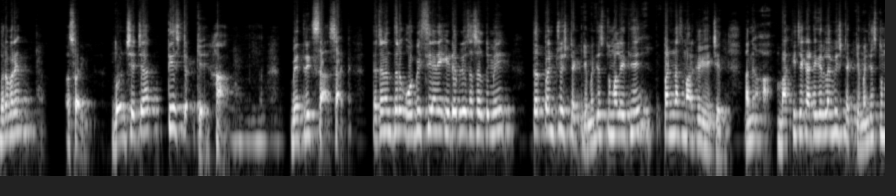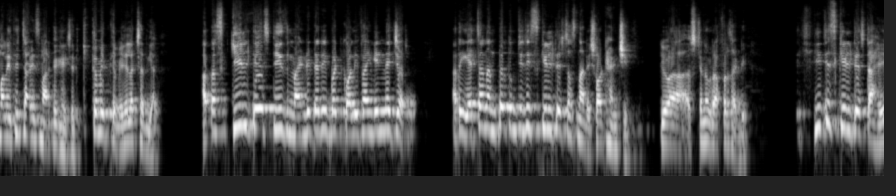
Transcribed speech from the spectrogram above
बरोबर आहे? सॉरी दोनशेच्या तीस टक्के. हा. बेत्रिक सा साठ. त्याच्यानंतर ओबीसी आणि ईडब्ल्यूएस असेल तुम्ही तर पंचवीस टक्के म्हणजेच तुम्हाला इथे पन्नास मार्क घ्यायचे आणि बाकीच्या कॅटेगरीला वीस टक्के म्हणजेच तुम्हाला इथे चाळीस मार्क घ्यायचे कमीत कमी हे लक्षात घ्या. आता skill test is mandatory but qualifying in nature आता याच्यानंतर तुमची जी स्किल टेस्ट असणार आहे शॉर्ट हँडची किंवा स्टेनोग्राफरसाठी ही जी स्किल टेस्ट आहे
